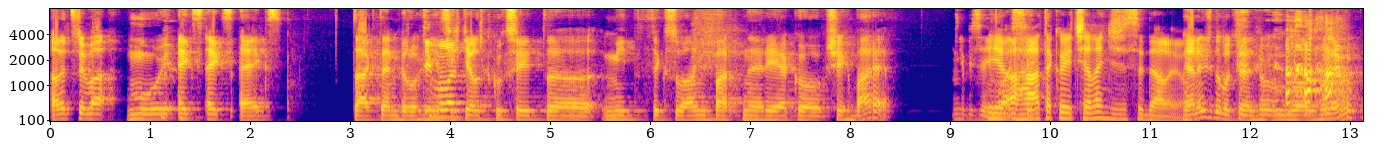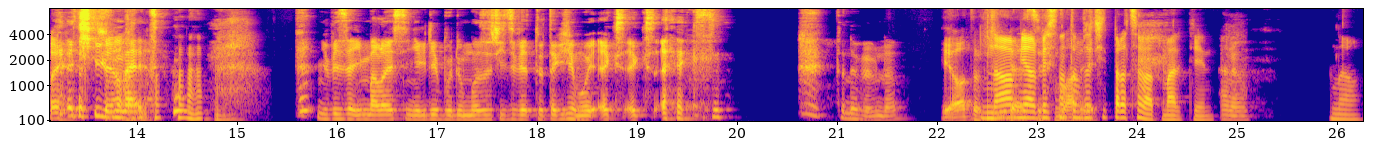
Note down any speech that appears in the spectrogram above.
Ale třeba můj XXX, tak ten vyloženě vole. si chtěl zkusit uh, mít sexuální partnery jako všech barev. Mě by Jo, zajímalo, aha, takový challenge, že si dal, jo. Já nevím, že to byl challenge, on byl, Achievement. Mě by zajímalo, jestli někdy budu moct říct větu, takže můj XXX. to nevím, no. Jo, to přijde, No, měl bys na tom mladý. začít pracovat, Martin. Ano. No.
